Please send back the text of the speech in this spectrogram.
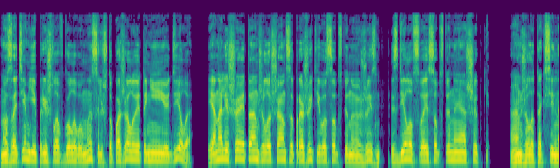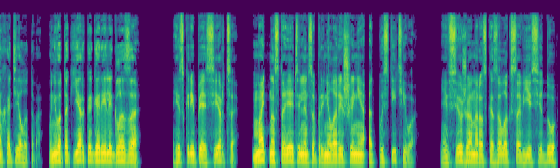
но затем ей пришла в голову мысль, что, пожалуй, это не ее дело, и она лишает Анджела шанса прожить его собственную жизнь, сделав свои собственные ошибки. Анджела так сильно хотел этого, у него так ярко горели глаза. И, скрипя сердце, мать-настоятельница приняла решение отпустить его, и все же она рассказала к Савье Сиду,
